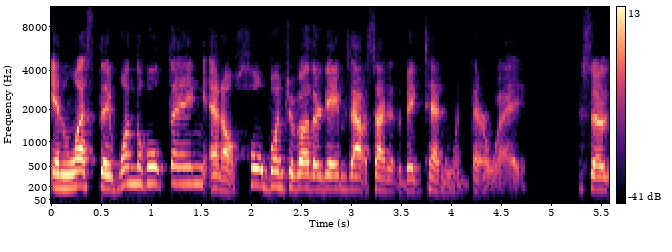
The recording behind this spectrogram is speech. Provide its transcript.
unless they won the whole thing and a whole bunch of other games outside of the Big Ten went their way. So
